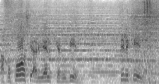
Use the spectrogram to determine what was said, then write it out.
Ako po si Ariel Kerubin, Pilipino.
